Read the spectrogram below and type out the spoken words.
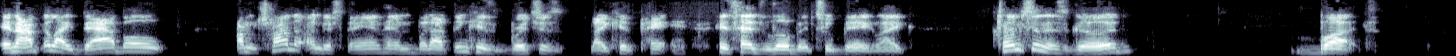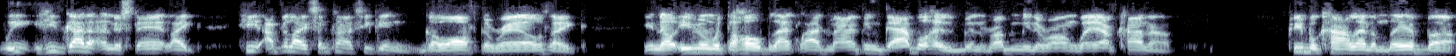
and I feel like Dabo. I'm trying to understand him, but I think his britches, like his his head's a little bit too big. Like Clemson is good, but we he's got to understand. Like he, I feel like sometimes he can go off the rails. Like you know, even with the whole Black Lives Matter thing, Dabo has been rubbing me the wrong way. I've kind of people kind of let him live, but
